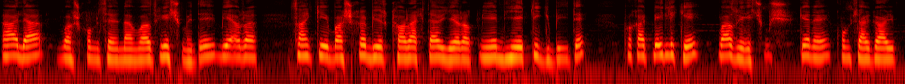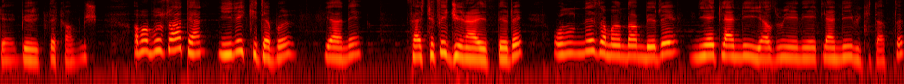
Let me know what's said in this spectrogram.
hala başkomiserinden vazgeçmedi. Bir ara sanki başka bir karakter yaratmaya niyetli gibiydi. Fakat belli ki vazgeçmiş. Gene komiser Galip'le birlikte kalmış. Ama bu zaten yine kitabı yani felsefe cinayetleri onun ne zamandan beri niyetlendiği, yazmaya niyetlendiği bir kitaptı.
